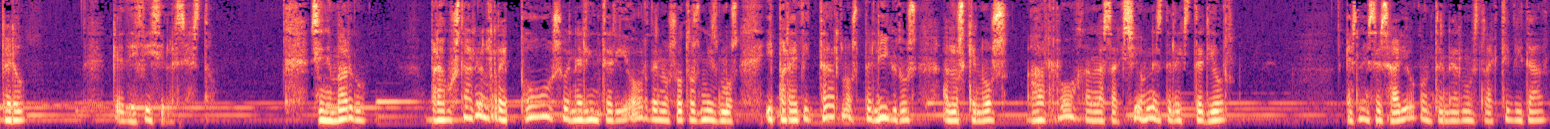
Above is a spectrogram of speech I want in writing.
Pero qué difícil es esto. Sin embargo, para gustar el reposo en el interior de nosotros mismos y para evitar los peligros a los que nos arrojan las acciones del exterior, es necesario contener nuestra actividad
